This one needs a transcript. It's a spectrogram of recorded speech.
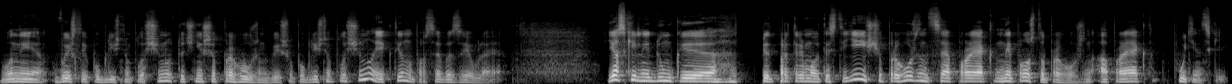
вони вийшли в публічну площину, точніше, Пригожин вийшов в публічну площину і активно про себе заявляє. Я схильний думки притримуватись тієї, що Пригожин це проект не просто Пригожин, а проект путінський.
